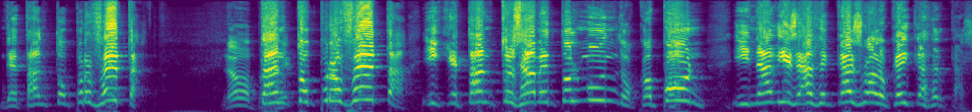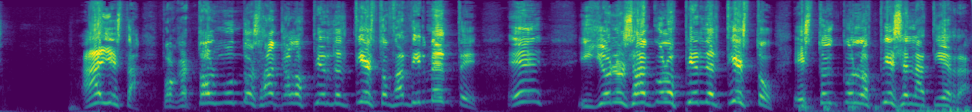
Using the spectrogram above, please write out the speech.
de tanto profeta. No, pero- ¡Tanto profeta! Y que tanto sabe todo el mundo, copón. Y nadie se hace caso a lo que hay que hacer caso. Ahí está, porque todo el mundo saca los pies del tiesto fácilmente, ¿eh? Y yo no saco los pies del tiesto, estoy con los pies en la tierra,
